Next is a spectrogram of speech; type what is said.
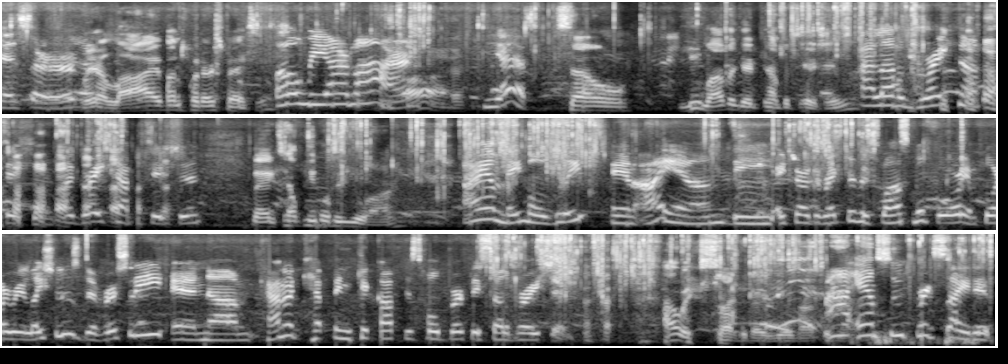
Yes, sir. We are live on Twitter Spaces. Oh, we are live. Yes, So you love a good competition. I love a great competition. a great competition. May I tell people who you are? I am May Mosley, and I am the HR director responsible for employee relations, diversity, and um, kind of helping kick off this whole birthday celebration. How excited are you about I am super excited.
